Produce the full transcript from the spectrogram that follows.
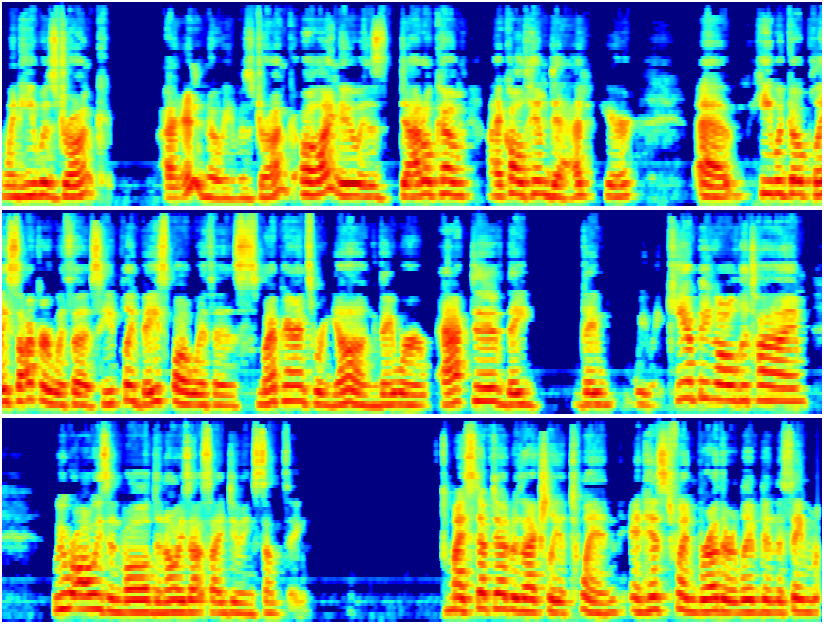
when he was drunk, I didn't know he was drunk. All I knew is dad'll come. I called him dad here. Uh, he would go play soccer with us. He'd play baseball with us. My parents were young. They were active. They they we went camping all the time. We were always involved and always outside doing something. My stepdad was actually a twin, and his twin brother lived in the same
